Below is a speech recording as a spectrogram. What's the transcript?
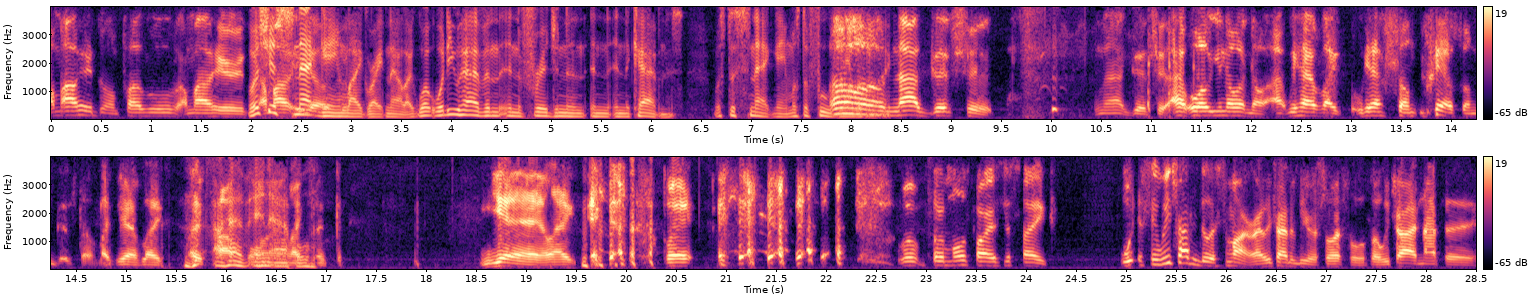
I'm out here doing puzzles. I'm out here. What's I'm your out- snack game like right now? Like what what do you have in in the fridge and in, in, in the cabinets? What's the snack game? What's the food game Oh, like? not good shit. not good shit. I, well, you know what? No, I, we have like we have some we have some good stuff. Like we have like, like I have an apple. Like, the- yeah, like, but well, for the most part, it's just like, we, see, we try to do it smart, right? We try to be resourceful, so we try not to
